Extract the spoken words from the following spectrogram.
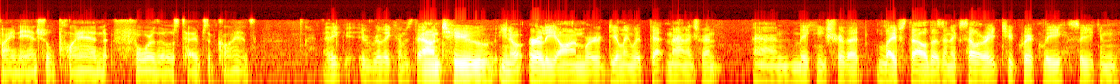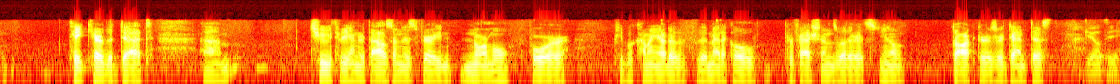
financial plan for those types of clients? I think it really comes down to, you know, early on we're dealing with debt management and making sure that lifestyle doesn't accelerate too quickly so you can take care of the debt. Um, two, 300,000 is very normal for people coming out of the medical professions, whether it's, you know, doctors or dentists. Guilty,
